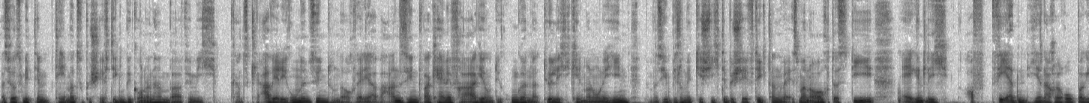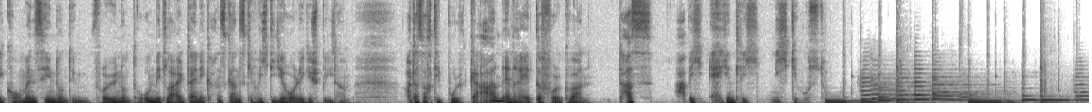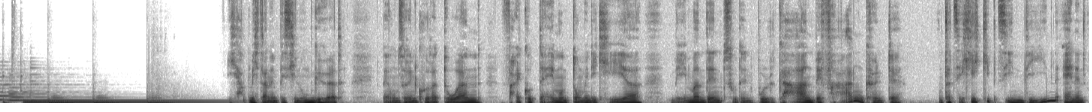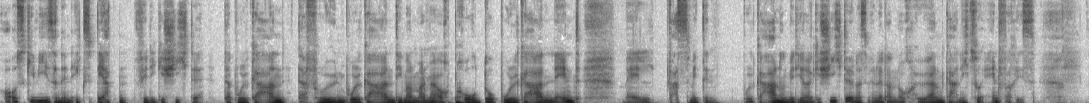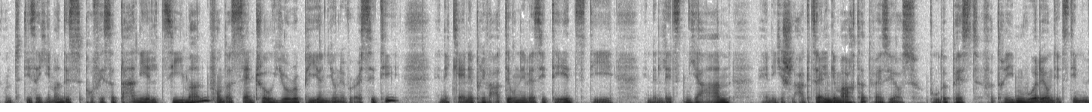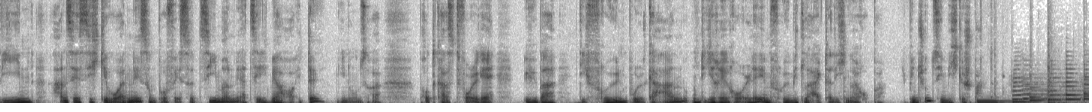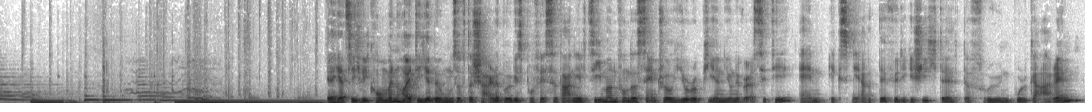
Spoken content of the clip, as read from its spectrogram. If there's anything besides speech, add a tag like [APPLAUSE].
Als wir uns mit dem Thema zu beschäftigen begonnen haben, war für mich ganz klar, wer die Hunnen sind und auch wer die Awaren sind, war keine Frage. Und die Ungarn natürlich, die kennt man ohnehin. Wenn man sich ein bisschen mit Geschichte beschäftigt, dann weiß man auch, dass die eigentlich auf Pferden hier nach Europa gekommen sind und im frühen und hohen Mittelalter eine ganz, ganz wichtige Rolle gespielt haben. Aber dass auch die Bulgaren ein Reitervolk waren, das habe ich eigentlich nicht gewusst. Ich habe mich dann ein bisschen umgehört bei unseren Kuratoren Falco Daim und Dominik Heer, wen man denn zu den Bulgaren befragen könnte. Und tatsächlich gibt es in Wien einen ausgewiesenen Experten für die Geschichte der Bulgaren, der frühen Bulgaren, die man manchmal auch Proto-Bulgaren nennt, weil das mit den Bulgaren und mit ihrer Geschichte, das werden wir dann noch hören, gar nicht so einfach ist. Und dieser jemand ist Professor Daniel Ziemann von der Central European University, eine kleine private Universität, die in den letzten Jahren einige Schlagzeilen gemacht hat, weil sie aus Budapest vertrieben wurde und jetzt in Wien ansässig geworden ist. Und Professor Ziemann erzählt mir heute in unserer Podcast-Folge über die frühen Bulgaren und ihre Rolle im frühmittelalterlichen Europa. Ich bin schon ziemlich gespannt. Ja, herzlich willkommen. Heute hier bei uns auf der Schallerburg ist Professor Daniel Ziemann von der Central European University, ein Experte für die Geschichte der frühen Bulgaren.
